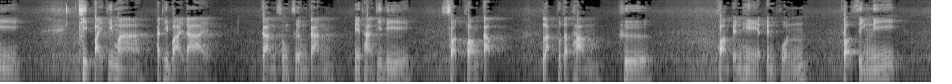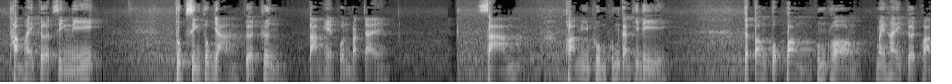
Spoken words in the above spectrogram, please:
มีที่ไปที่มาอธิบายได้ การส่งเสริมกันในทางที่ดี สอดคล้องกับหลักพุทธธรรม คือความเป็นเหตุเป็นผล เพราะสิ่งนี้ทำให้เกิดสิ่งนี้ ทุกสิ่งทุกอย่างเกิดขึ้นตามเหตุผลปัจจัย 3. ความมีภูมิคุ้มกันที่ดี จะต้องปกป้องคุ้มครอง ไม่ให้เกิดความ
